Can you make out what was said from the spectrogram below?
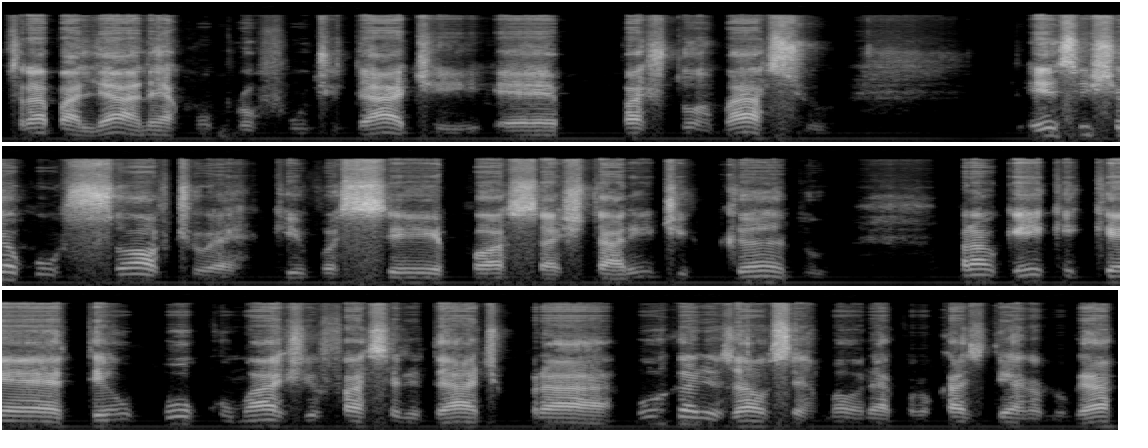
trabalhar né, com profundidade, é, Pastor Márcio, existe algum software que você possa estar indicando para alguém que quer ter um pouco mais de facilidade para organizar o sermão, né, colocar as ideias no lugar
